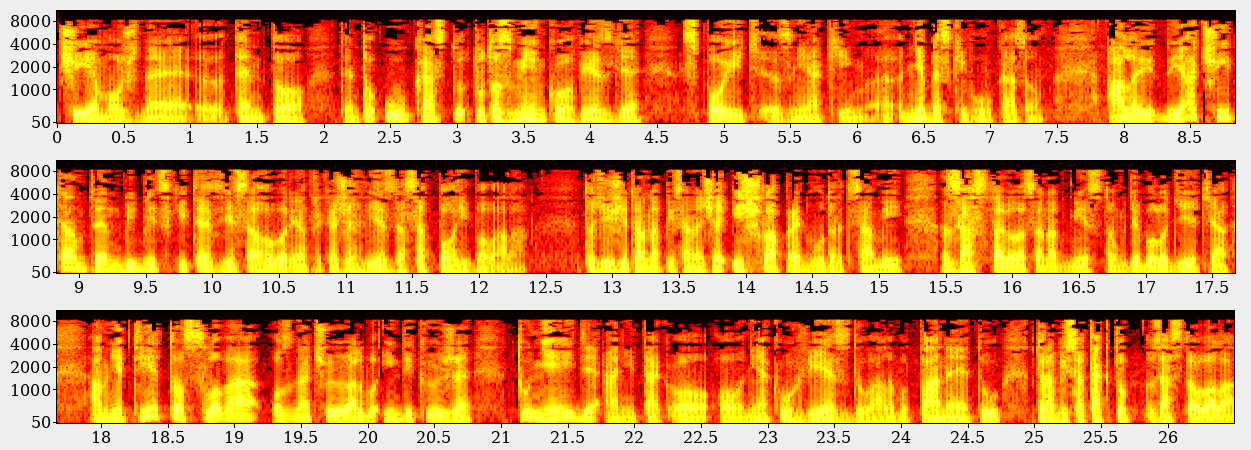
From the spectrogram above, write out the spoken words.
či je možné e, tento, tento úkaz, tú, túto zmienku o hviezde spojiť s nejakým e, nebeským úkazom. Ale ja čítam ten biblický text, kde sa hovorí napríklad, že hviezda sa pohybovala. Totiž je tam napísané, že išla pred mudrcami, zastavila sa nad miestom, kde bolo dieťa. A mne tieto slova označujú alebo indikujú, že tu nejde ani tak o, o nejakú hviezdu alebo planétu, ktorá by sa takto zastavovala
